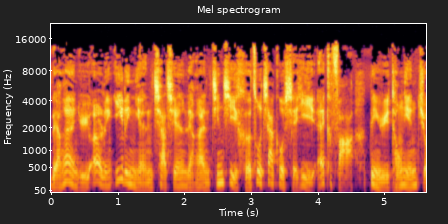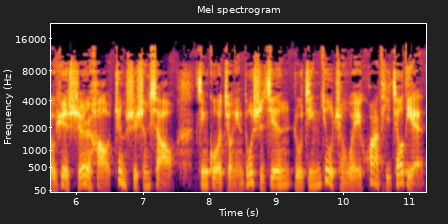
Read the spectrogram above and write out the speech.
两岸于二零一零年洽签《两岸经济合作架构协议》（ECFA），并于同年九月十二号正式生效。经过九年多时间，如今又成为话题焦点。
